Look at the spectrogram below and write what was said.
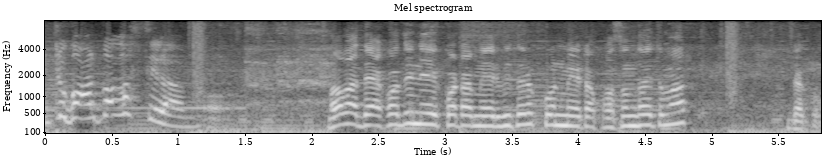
একটু গল্প করছিলাম। বাবা দেখো দিন এই কটা মেয়ের ভিতরে কোন মেয়েটা পছন্দ হয় তোমার? দেখো।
